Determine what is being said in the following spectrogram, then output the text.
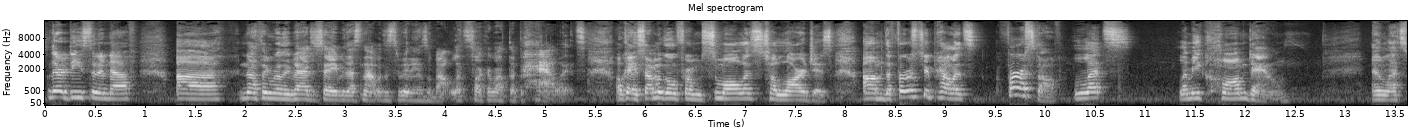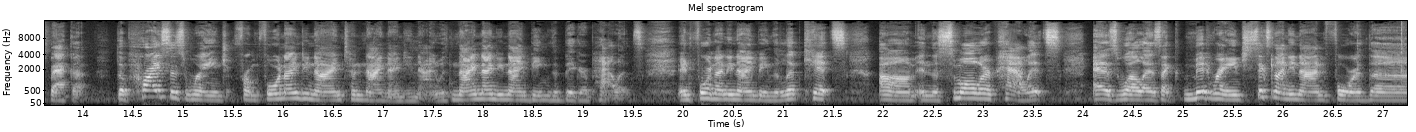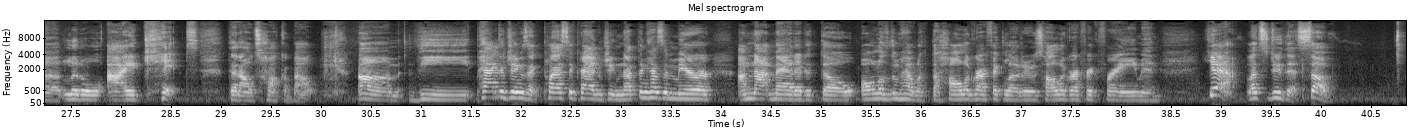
they're decent enough. Uh, nothing really bad to say, but that's not what this video is about. Let's talk about the palettes. Okay, so I'm going to go from smallest to largest. Um, the first two palettes, first off, let's, let me calm down and let's back up. The prices range from $4.99 to $9.99, with $9.99 being the bigger palettes, and $4.99 being the lip kits um, and the smaller palettes, as well as like mid-range $6.99 for the little eye kit that I'll talk about. Um, the packaging is like plastic packaging. Nothing has a mirror. I'm not mad at it though. All of them have like the holographic letters, holographic frame, and yeah, let's do this. So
